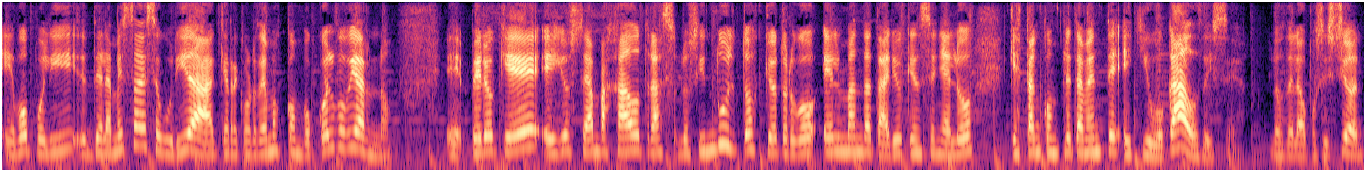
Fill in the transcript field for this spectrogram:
Evópoli, de la mesa de seguridad que recordemos convocó el gobierno. Eh, pero que ellos se han bajado tras los indultos que otorgó el mandatario, quien señaló que están completamente equivocados, dice, los de la oposición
